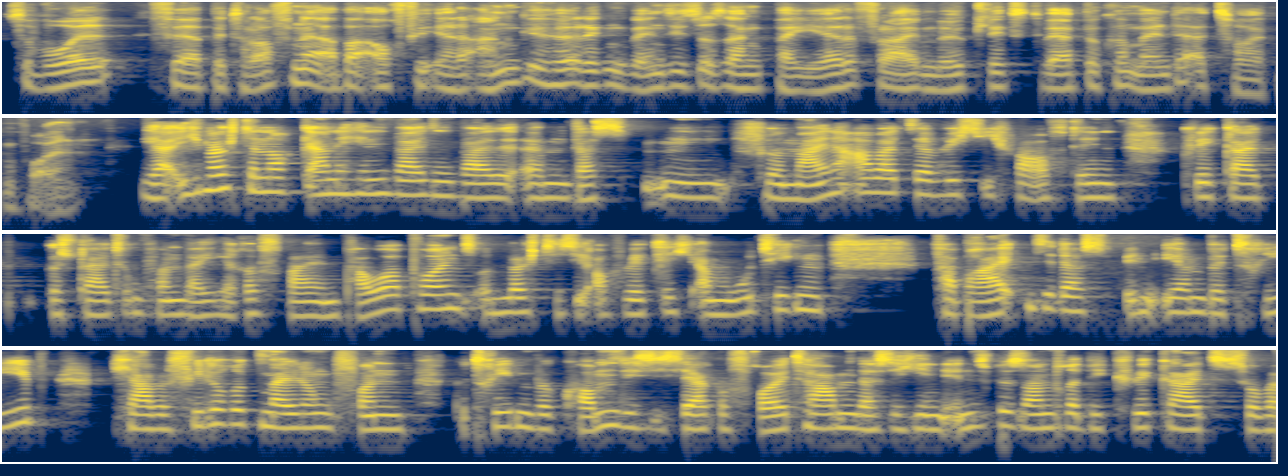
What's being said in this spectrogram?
sowohl für Betroffene, aber auch für ihre Angehörigen, wenn sie sozusagen barrierefrei möglichst Wertdokumente erzeugen wollen. Ja, ich möchte noch gerne hinweisen, weil ähm, das mh, hm, für meine Arbeit sehr wichtig war, auf den Quick Guide Gestaltung von barrierefreien PowerPoints und möchte Sie auch wirklich ermutigen, verbreiten Sie das in Ihrem Betrieb. Ich habe viele Rückmeldungen von Betrieben bekommen, die sich sehr gefreut haben, dass ich Ihnen insbesondere die Quick Guides zur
